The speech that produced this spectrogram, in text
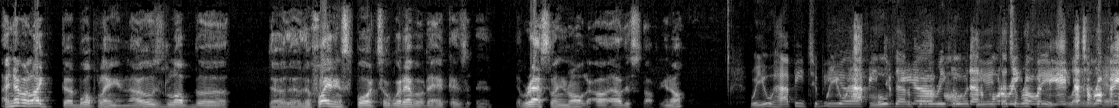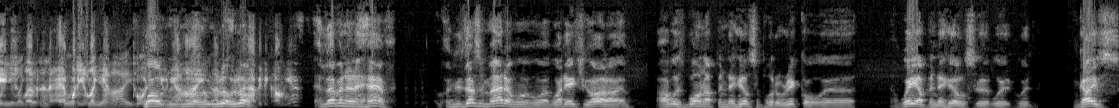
I never liked uh, ball playing. I always loved uh, the, the the fighting sports or whatever the heck is uh, wrestling and all the all other stuff, you know. Were you happy to be uh, happy to moved out of Puerto uh, Rico moved at the age? That's a rough age. age- That's a rough half. What are age. you, like 11 and a half. What towards are you, like, junior getting high? towards Well, junior high? look, look, look. Happy to come here? 11 and a half. It doesn't matter wh- wh- what age you are. I, I was born up in the hills of Puerto Rico, uh, way up in the hills uh, with, with guys.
